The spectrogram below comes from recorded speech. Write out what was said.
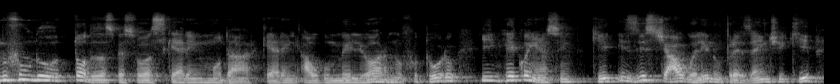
No fundo, todas as pessoas querem mudar, querem algo melhor no futuro e reconhecem que existe algo ali no presente que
